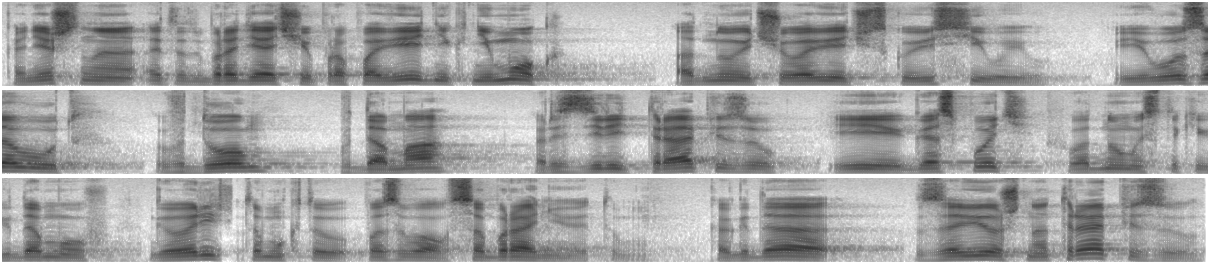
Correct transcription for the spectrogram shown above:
конечно, этот бродячий проповедник не мог одной человеческую силою. Его зовут в дом, в дома, разделить трапезу – и Господь в одном из таких домов говорит тому, кто позвал, собранию этому, когда зовешь на трапезу,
